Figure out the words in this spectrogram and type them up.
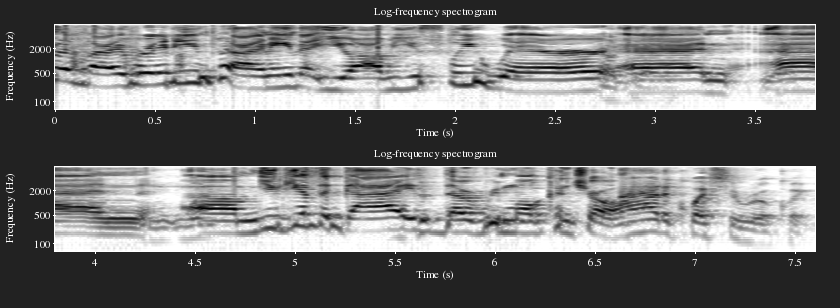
it's a vibrating panty that you obviously wear, Okay. and and um, you give the guy the remote control. I had a question real quick.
